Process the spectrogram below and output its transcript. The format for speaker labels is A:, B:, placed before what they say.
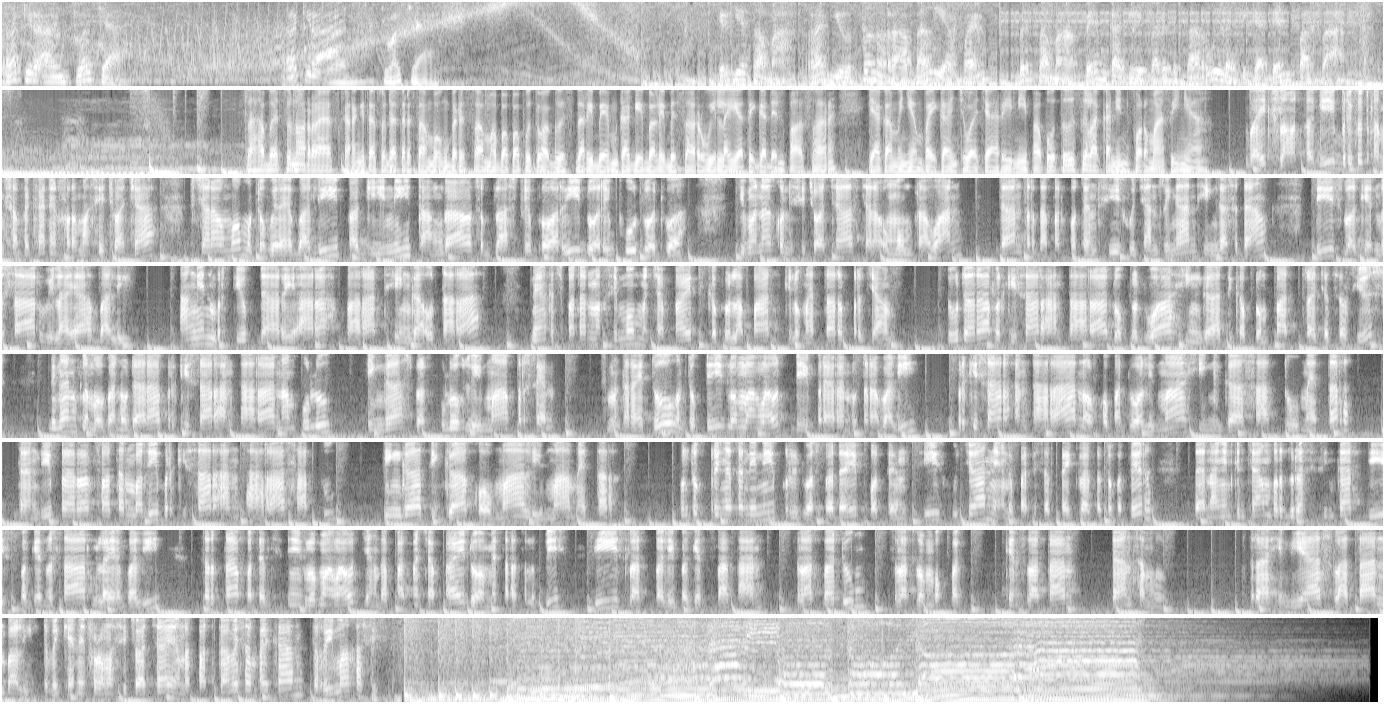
A: Perakiraan cuaca. Perakiraan cuaca. Kerjasama Radio Sonora Bali FM bersama BMKG Balai Besar Wilayah 3 Denpasar.
B: Sahabat Sonora, sekarang kita sudah tersambung bersama Bapak Putu Agus dari BMKG Balai Besar Wilayah 3 Denpasar yang akan menyampaikan cuaca hari ini. Pak Putu, silakan informasinya.
C: Baik, selamat pagi. Berikut kami sampaikan informasi cuaca secara umum untuk wilayah Bali pagi ini tanggal 11 Februari 2022, di mana kondisi cuaca secara umum rawan dan terdapat potensi hujan ringan hingga sedang di sebagian besar wilayah Bali. Angin bertiup dari arah barat hingga utara dengan kecepatan maksimum mencapai 38 km per jam. Udara berkisar antara 22 hingga 34 derajat Celcius dengan kelembaban udara berkisar antara 60 hingga 95 persen. Sementara itu, untuk di gelombang laut di perairan utara Bali berkisar antara 0,25 hingga 1 meter dan di perairan selatan Bali berkisar antara 1 hingga 3,5 meter. Untuk peringatan ini perlu diwaspadai potensi hujan yang dapat disertai kilat atau petir dan angin kencang berdurasi singkat di sebagian besar wilayah Bali serta potensi tinggi gelombang laut yang dapat mencapai 2 meter atau lebih di Selat Bali bagian selatan, Selat Badung, Selat Lombok bagian selatan, dan Samudra Hindia Selatan Bali. Demikian informasi cuaca yang dapat kami sampaikan. Terima kasih.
